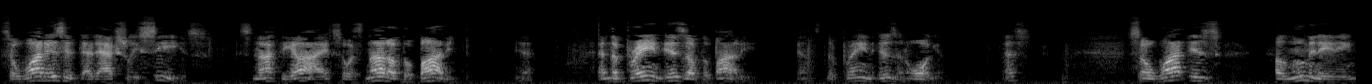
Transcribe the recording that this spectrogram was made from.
So what is it that actually sees? It's not the eye, so it's not of the body. And the brain is of the body. Yes? The brain is an organ. Yes? So what is illuminating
